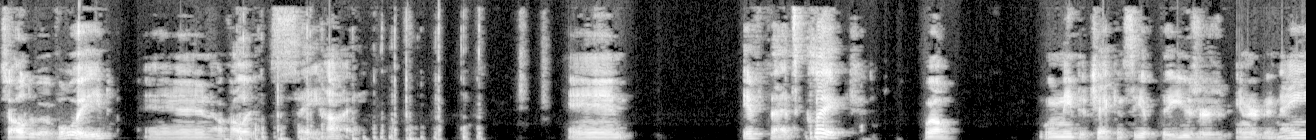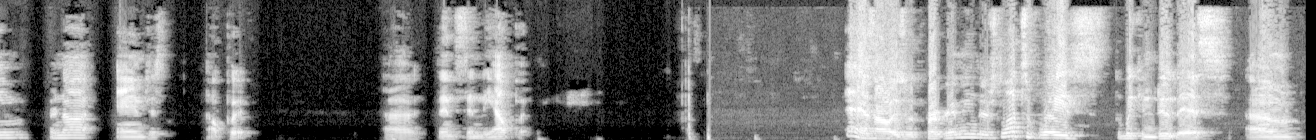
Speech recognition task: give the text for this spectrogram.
So I'll do a void, and I'll call it say hi. And if that's clicked, well, we need to check and see if the user entered a name or not, and just output, uh, then send the output. As always with programming, there's lots of ways we can do this. Um,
